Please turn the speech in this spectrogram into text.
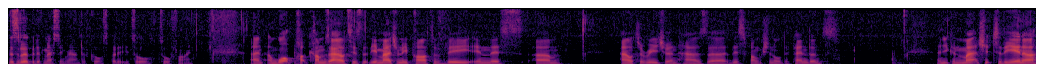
There's a little bit of messing around, of course, but it, it's, all, it's all fine. And, and what comes out is that the imaginary part of V in this um, outer region has uh, this functional dependence. And you can match it to the inner.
